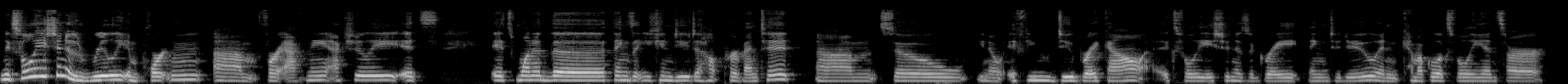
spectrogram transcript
and exfoliation is really important um, for acne. Actually, it's it's one of the things that you can do to help prevent it. Um, so you know if you do break out, exfoliation is a great thing to do, and chemical exfoliants are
